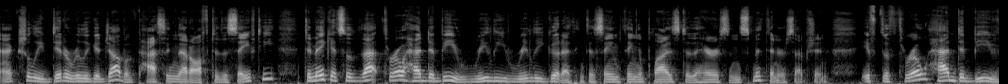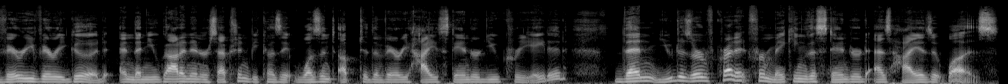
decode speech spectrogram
actually did a really good job of passing that off to the safety to make it so that throw had to be really, really good. I think the same thing applies to the Harrison Smith interception. If the throw had to be very, very good and then you got an interception because it wasn't up to the very high standard you created, then you deserve credit for making the standard as high as it was.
